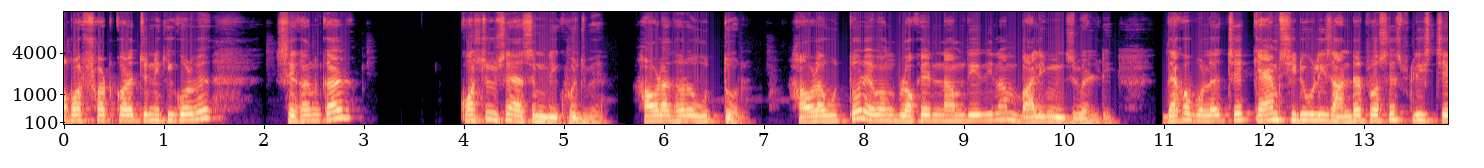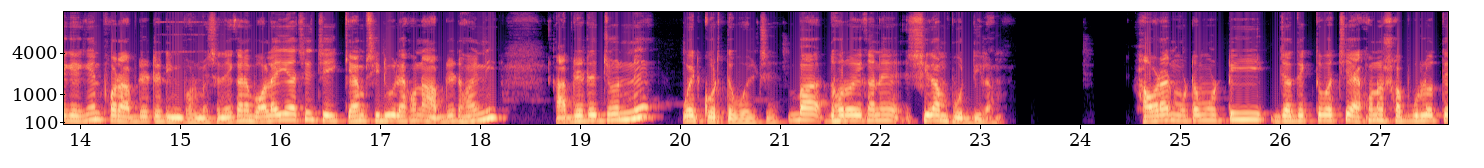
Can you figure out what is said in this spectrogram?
আবার শর্ট করার জন্য কি করবে? সেখানকার কনস্টিটিউশন অ্যাসেম্বলি খুঁজবে। হাওড়া ধরো উত্তর। হাওড়া উত্তর এবং ব্লকের নাম দিয়ে দিলাম বালি মিউনিসিপ্যালিটি দেখো বলা হচ্ছে camp schedule is under process please check again for updated information এখানে বলাই আছে যে এই ক্যাম্প শিডিউল এখনও আপডেট হয়নি। আপডেটের জন্যে ওয়েট করতে বলছে। বা ধরো এখানে শ্রীরামপুর দিলাম। হাওড়ার মোটামুটি যা দেখতে পাচ্ছি এখনও সবগুলোতে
